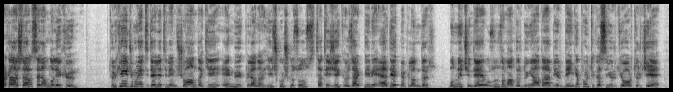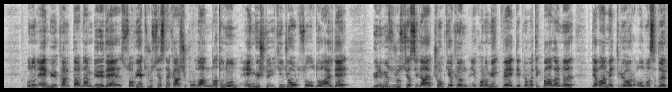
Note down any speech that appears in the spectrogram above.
Arkadaşlar selamünaleyküm. Türkiye Cumhuriyeti Devleti'nin şu andaki en büyük planı hiç kuşkusuz stratejik özelliğini elde etme planıdır. Bunun için de uzun zamandır dünyada bir denge politikası yürütüyor Türkiye. Bunun en büyük kanıtlarından biri de Sovyet Rusyasına karşı kurulan NATO'nun en güçlü ikinci ordusu olduğu halde günümüz Rusyasıyla çok yakın ekonomik ve diplomatik bağlarını devam ettiriyor olmasıdır.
